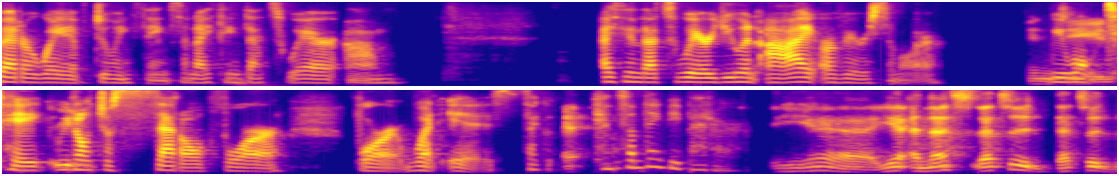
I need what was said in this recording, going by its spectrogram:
better way of doing things and i think that's where um i think that's where you and i are very similar Indeed. we won't take we don't just settle for for what is it's like eh can something be better yeah yeah and that's that's a that's a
